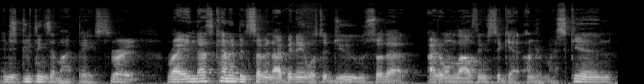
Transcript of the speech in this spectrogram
and just do things at my pace Right. right? And that's kind of been something I've been able to do so that I don't allow things to get under my skin.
